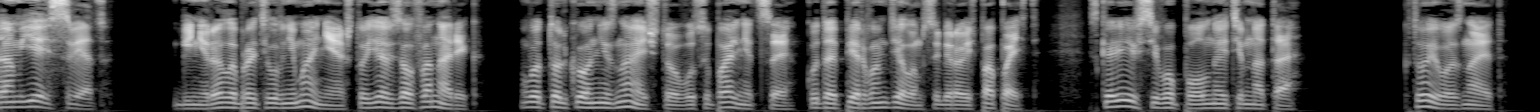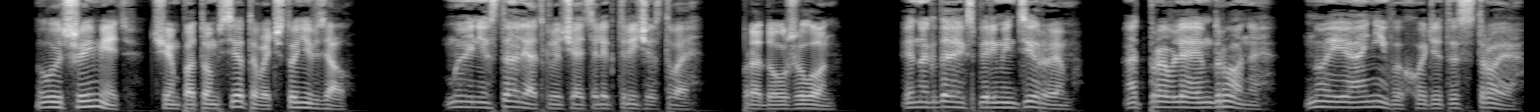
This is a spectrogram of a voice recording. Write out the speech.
«Там есть свет!» Генерал обратил внимание, что я взял фонарик. Вот только он не знает, что в усыпальнице, куда первым делом собираюсь попасть, скорее всего полная темнота. Кто его знает? Лучше иметь, чем потом сетовать, что не взял. Мы не стали отключать электричество, продолжил он. Иногда экспериментируем, отправляем дроны, но и они выходят из строя,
